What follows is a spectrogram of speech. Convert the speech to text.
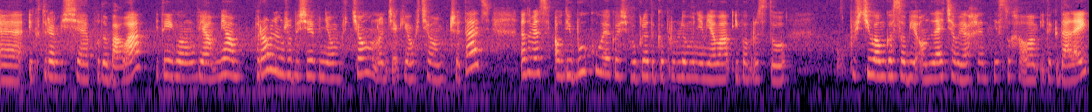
e, i która mi się podobała. I tak jak Wam mówiłam, miałam problem, żeby się w nią wciągnąć, jak ją chciałam czytać. Natomiast w audiobooku jakoś w ogóle tego problemu nie miałam i po prostu puściłam go sobie, on leciał, ja chętnie słuchałam i tak dalej.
